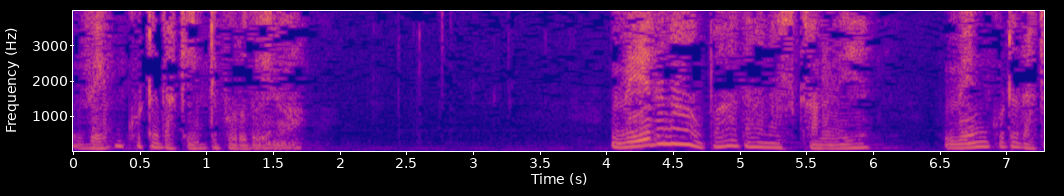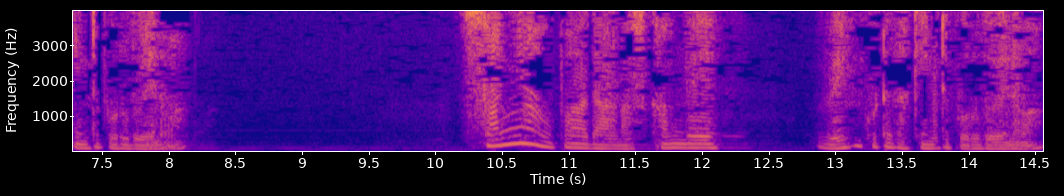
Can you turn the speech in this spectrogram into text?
වෙන්කොට දකින්න පුරුදු වෙනවා. වේදනා උපාදානස්කන්ධය වෙන්කොට දකින්න පුරුදු වෙනවා. සංඥා උපාදානස්කන්ධය වෙන්කොට දකින්න පුරුදු වෙනවා.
